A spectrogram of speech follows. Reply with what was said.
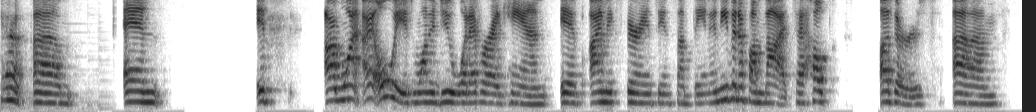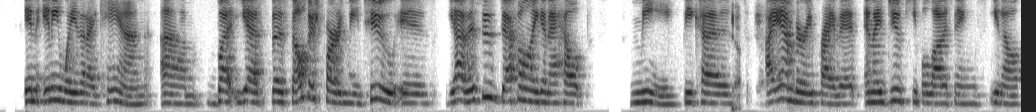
Yeah. um and it's i want i always want to do whatever i can if i'm experiencing something and even if i'm not to help others um in any way that I can. Um, but yes, the selfish part of me too is, yeah, this is definitely going to help me because I am very private and I do keep a lot of things, you know,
